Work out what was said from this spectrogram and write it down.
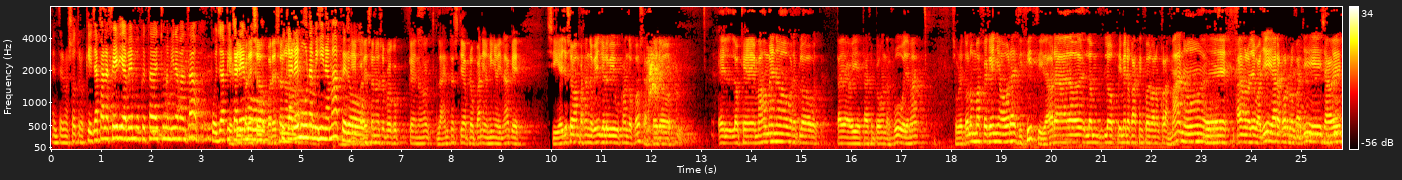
Entre nosotros. Que ya para la feria vemos que está esto una mina avanzada, pues ya Que sí, picaremos, por eso- por eso no- picaremos una mijina más, pero. Sí, por eso no se preocupe, que no, la gente no se tiene que preocupar ni los niños ni nada, que si ellos se van pasando bien, yo le voy buscando cosas, pero el- lo que más o menos, por ejemplo, está, está siempre jugando al fútbol y demás, sobre todo los más pequeños ahora es difícil, ahora lo, lo- primero que hacen con el balón con las manos, eh, ahora me lo llevo allí, ahora corro para allí, ¿sabes?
